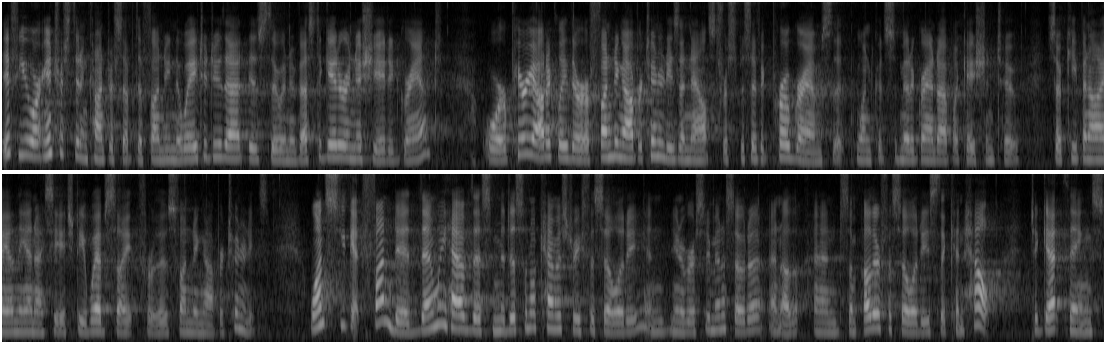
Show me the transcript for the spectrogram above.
If you are interested in contraceptive funding, the way to do that is through an investigator initiated grant, or periodically there are funding opportunities announced for specific programs that one could submit a grant application to. So keep an eye on the NICHD website for those funding opportunities. Once you get funded, then we have this medicinal chemistry facility in University of Minnesota and, other, and some other facilities that can help to get things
